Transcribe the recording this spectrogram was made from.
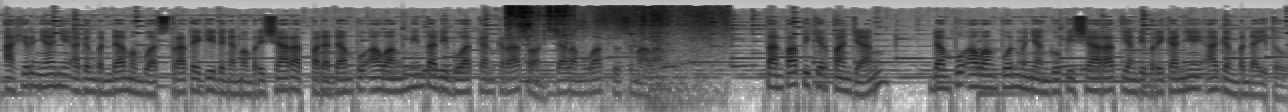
Akhirnya Nyi Ageng Benda membuat strategi dengan memberi syarat pada Dampu Awang minta dibuatkan keraton dalam waktu semalam. Tanpa pikir panjang, Dampu Awang pun menyanggupi syarat yang diberikan Nyi Ageng Benda itu.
